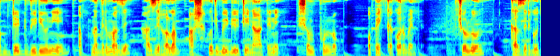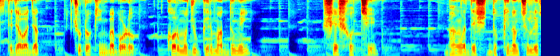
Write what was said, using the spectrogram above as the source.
আপডেট ভিডিও নিয়ে আপনাদের মাঝে হাজির হলাম। আশা করি ভিডিওটি না টেনে সম্পূর্ণ অপেক্ষা করবেন। চলুন কাজের গতিতে যাওয়া যাক। ছোট কিংবা বড় কর্মযজ্ঞের মাধ্যমেই শেষ হচ্ছে। বাংলাদেশ দক্ষিণাঞ্চলের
